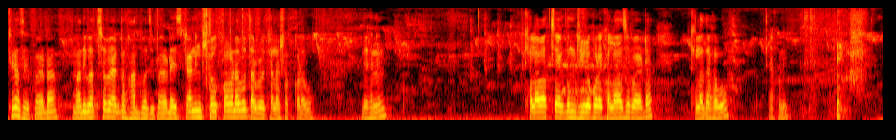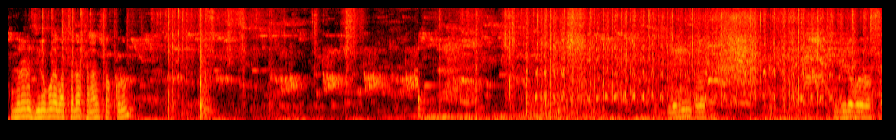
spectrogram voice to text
ঠিক আছে? পায়রাটা মাদি বাচ্চা হবে, একদম হাত বাজি। পায়রাটা স্ট্যান্ডিং শখ করাবো, তারপরে খেলা শখ করাবো। দেখে নিন। খেলা বাচ্চা একদম জিরো পরে খেলা আছে পায়রাটা। খেলা দেখাবো, এখনই। বন্ধুরা একটা জিরো পরে বাচ্চাটা খেলা শখ করুন। দেখে নিন খেলা। জিরো পরে বাচ্চা।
